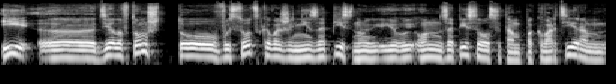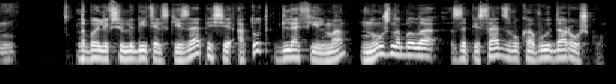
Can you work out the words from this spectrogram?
и э, дело в том, что Высоцкого же не записано, ну, он записывался там по квартирам, были все любительские записи, а тут для фильма нужно было записать звуковую дорожку.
